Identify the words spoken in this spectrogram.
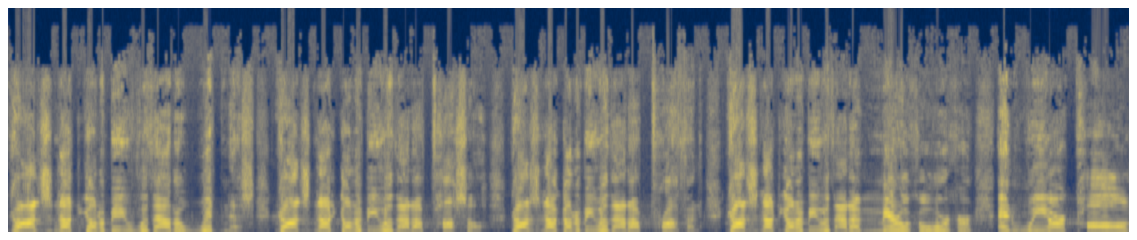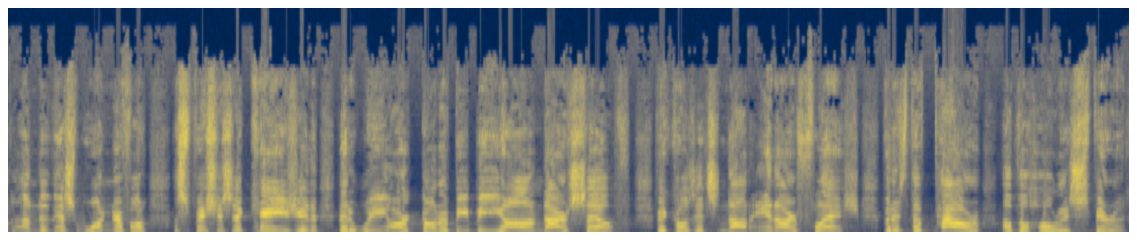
God's not going to be without a witness. God's not going to be without an apostle. God's not going to be without a prophet. God's not going to be without a miracle worker. And we are called unto this wonderful, auspicious occasion that we are going to be beyond ourselves because it's not in our flesh, but it's the power of the Holy Spirit.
